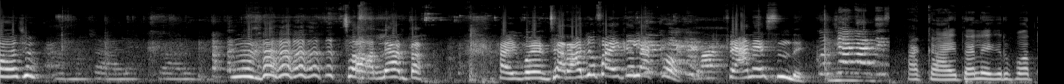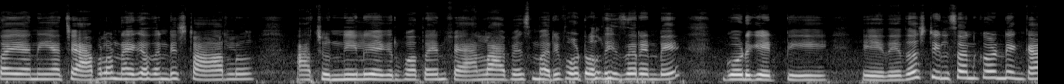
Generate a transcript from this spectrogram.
రాజు. చాలే అంట. అయిపోయా రాజు పైకి లెక్క. ఫ్యాన్ వేసింది. ఆ కాగితాలు ఎగిరిపోతాయని ఆ చేపలు ఉన్నాయి కదండి స్టార్లు. ఆ చున్నీలు ఎగిరిపోతాయని ఫ్యాన్లు ఆపేసి మరీ ఫోటోలు తీశారండి. గొడుగెట్టి ఏదేదో స్టిల్స్ అనుకోండి ఇంకా.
